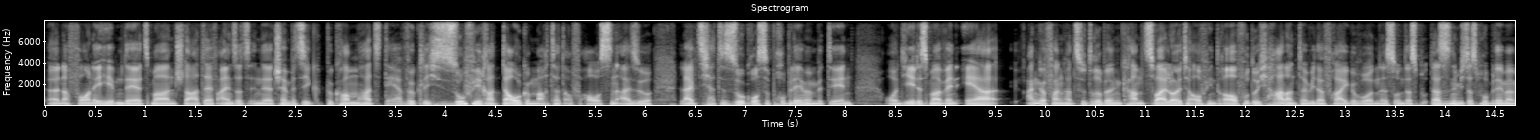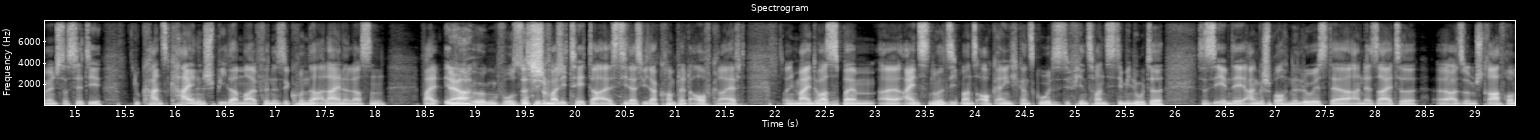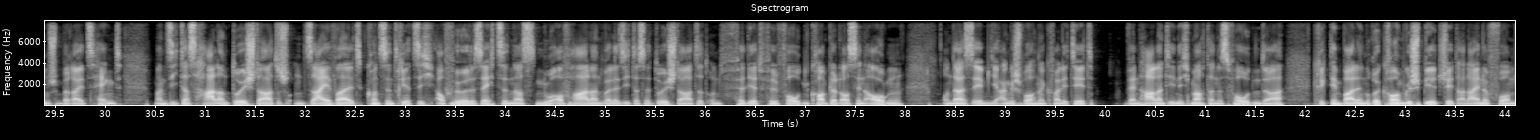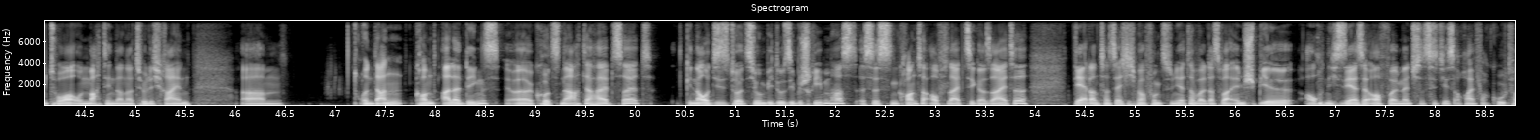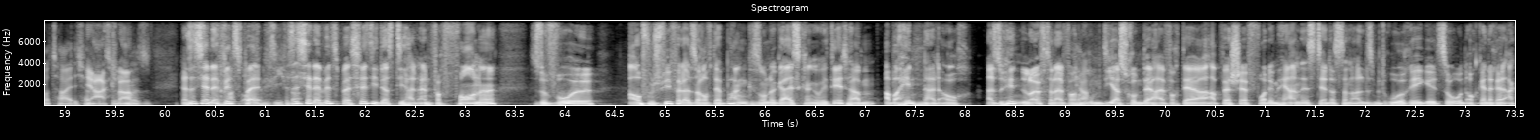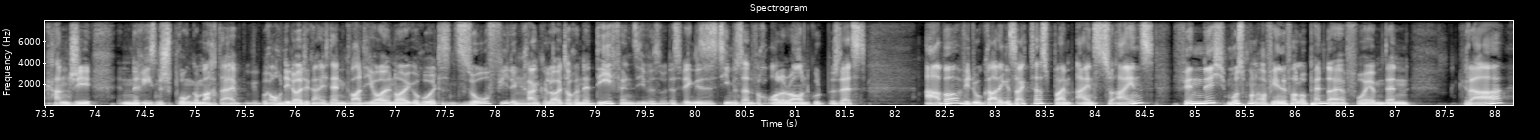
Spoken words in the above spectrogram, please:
äh, nach vorne heben, der jetzt mal einen Startelf-Einsatz in der Champions League bekommen hat, der wirklich so viel Radau gemacht hat auf Außen. Also Leipzig hatte so große Probleme mit denen und jedes Mal, wenn er angefangen hat zu dribbeln, kamen zwei Leute auf ihn drauf, wodurch Haaland dann wieder frei geworden ist. Und das, das ist nämlich das Problem bei Manchester City. Du kannst keinen Spieler mal für eine Sekunde alleine lassen, weil immer ja, irgendwo so viel stimmt. Qualität da ist, die das wieder komplett aufgreift. Und ich meine, du hast es beim äh, 1-0, sieht man es auch eigentlich ganz gut. Das ist die 24. Minute. Das ist eben der angesprochene Lewis, der an der Seite, äh, also im Strafraum schon bereits hängt. Man sieht, dass Haaland durchstartet und Seiwald konzentriert sich auf Höhe des 16ers nur auf Haaland, weil er sieht, dass er durchstartet und verliert Phil Foden komplett aus den Augen. Und da ist eben die angesprochene Qualität wenn Haaland ihn nicht macht, dann ist Foden da, kriegt den Ball in den Rückraum gespielt, steht alleine vorm Tor und macht ihn dann natürlich rein. Ähm, und dann kommt allerdings äh, kurz nach der Halbzeit genau die Situation, wie du sie beschrieben hast. Es ist ein Konter auf Leipziger Seite, der dann tatsächlich mal funktionierte, weil das war im Spiel auch nicht sehr, sehr oft, weil Manchester City ist auch einfach gut verteidigt hat. Ja, klar. Das ist ja, der Witz bei, das ist ja der Witz bei City, dass die halt einfach vorne sowohl auf dem Spielfeld als auch auf der Bank so eine geisteskranke Qualität haben, aber hinten halt auch. Also hinten läuft dann einfach ja. Ruben Diaz rum, der einfach der Abwehrchef vor dem Herrn ist, der das dann alles mit Ruhe regelt, so und auch generell Akanji einen Riesensprung gemacht. Wir brauchen die Leute gar nicht nennen. Guardiol neu geholt. Das sind so viele mhm. kranke Leute auch in der Defensive so. Deswegen dieses Team ist einfach all around gut besetzt. Aber wie du gerade gesagt hast, beim 1 zu 1 finde ich, muss man auf jeden Fall Openda hervorheben, denn klar,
